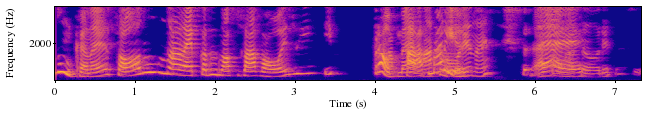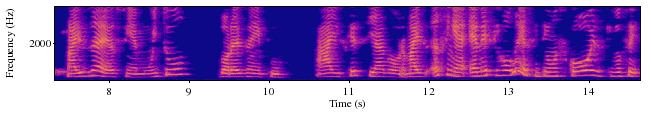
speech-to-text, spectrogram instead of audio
nunca, né? Só na época dos nossos avós e, e Pronto, né? Palmatória, né? É. Palmatória. Mas é, assim, é muito. Por exemplo. Ai, esqueci agora. Mas, assim, é, é nesse rolê, assim, tem umas coisas que você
